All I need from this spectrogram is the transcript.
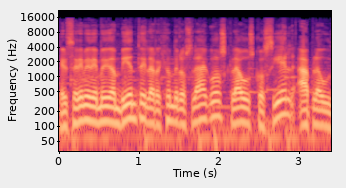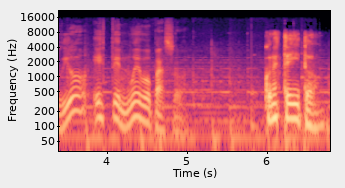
El CRM de Medio Ambiente de la región de los lagos, Klaus Cosiel, aplaudió este nuevo paso. Con este hito,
